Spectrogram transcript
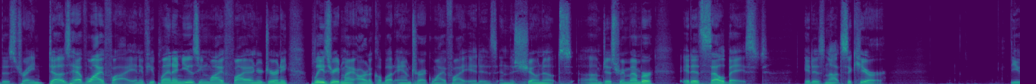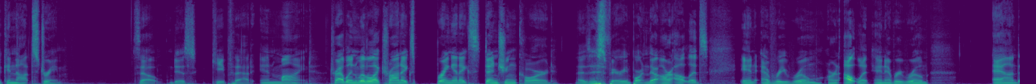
This train does have Wi Fi, and if you plan on using Wi Fi on your journey, please read my article about Amtrak Wi Fi. It is in the show notes. Um, just remember, it is cell based, it is not secure. You cannot stream. So just keep that in mind. Traveling with electronics, bring an extension cord. This is very important. There are outlets in every room, or an outlet in every room and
